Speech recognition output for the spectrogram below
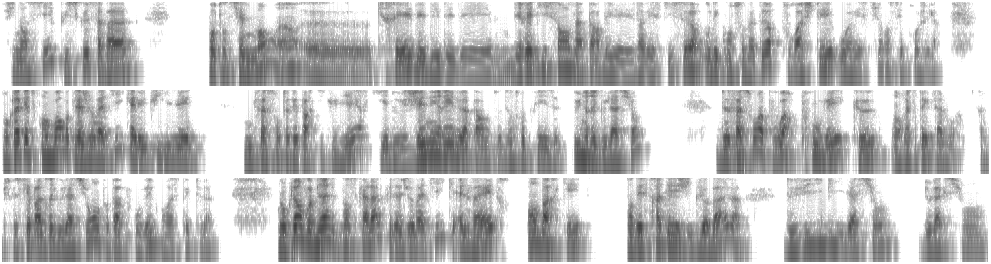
financier, puisque ça va potentiellement hein, euh, créer des, des, des, des, réticences de la part des investisseurs ou des consommateurs pour acheter ou investir dans ces projets-là. Donc là, qu'est-ce qu'on voit? On voit que la géomatique, elle est utilisée d'une façon tout à fait particulière, qui est de générer de la part des entreprises une régulation, de façon à pouvoir prouver qu'on respecte la loi. Hein, puisque s'il n'y a pas de régulation, on ne peut pas prouver qu'on respecte la loi. Donc là, on voit bien dans ce cas-là que la géomatique, elle va être embarquée dans des stratégies globales de visibilisation de l'action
